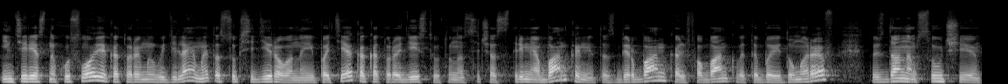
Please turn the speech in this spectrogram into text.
интересных условий, которые мы выделяем, это субсидированная ипотека, которая действует у нас сейчас с тремя банками. Это Сбербанк, Альфа-банк, ВТБ и Дом. То есть в данном случае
